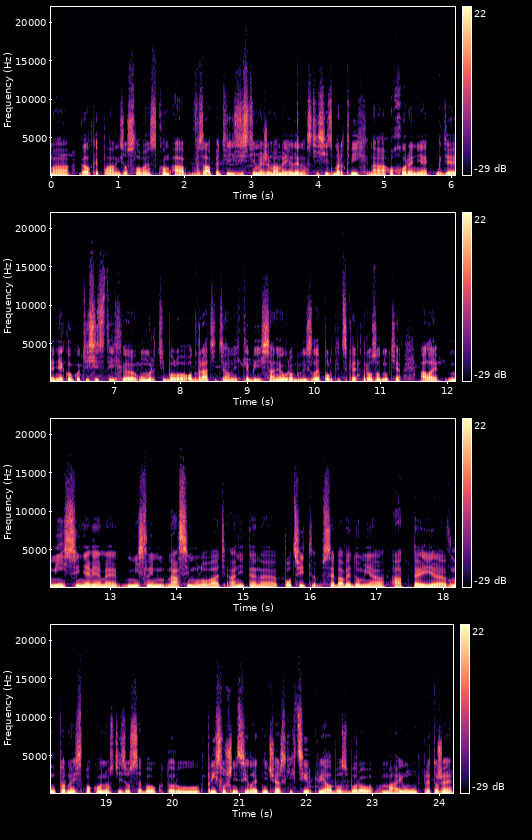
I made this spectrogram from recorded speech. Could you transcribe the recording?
má veľké plány so Slovenskom a v zápätí zistíme, že máme 11 tisíc mŕtvych na ochorenie, kde niekoľko tisíc tých e, úmrtí bolo odvrátiteľných, keby sa neurobili zlé politické rozhodnutia. Ale my si nevieme, myslím, nasimulovať ani ten e, pocit sebavedomia a tej vnútornej spokojnosti so sebou, ktorú príslušníci letničiarských církví alebo zborov majú, pretože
